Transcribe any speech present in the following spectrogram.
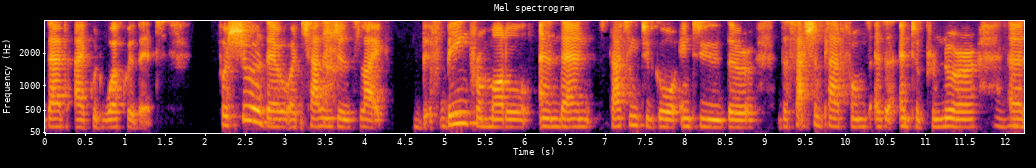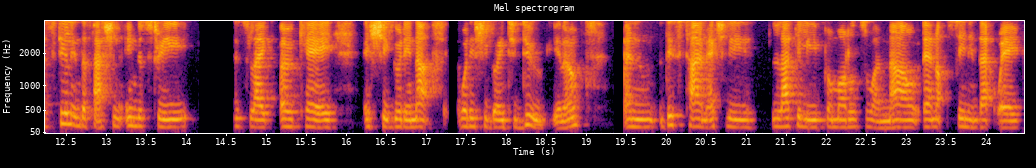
that i could work with it for sure there were challenges like being from model and then starting to go into the the fashion platforms as an entrepreneur mm-hmm. uh, still in the fashion industry. It's like okay is she good enough? What is she going to do you know? And this time actually luckily for models who are now they're not seen in that way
